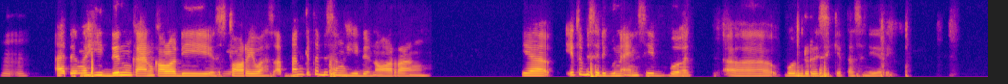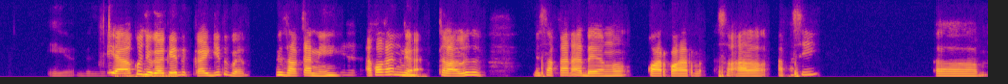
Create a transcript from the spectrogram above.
Mm-mm. Ada ngehidden kan kalau di story WhatsApp kan kita bisa ngehidden orang. Ya, itu bisa digunain sih buat eh, boundaries kita sendiri. Iya bener. Ya, aku juga kayak kayak gitu, Bet. Misalkan nih, Iya. aku kan nggak terlalu misalkan ada yang keluar-keluar soal apa sih? em,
